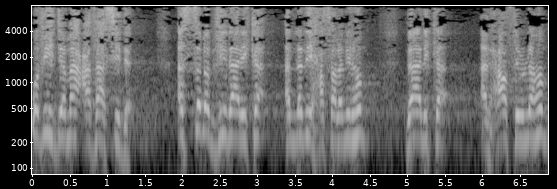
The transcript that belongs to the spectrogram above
وفيه جماعة فاسدة. السبب في ذلك الذي حصل منهم ذلك الحاصل لهم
